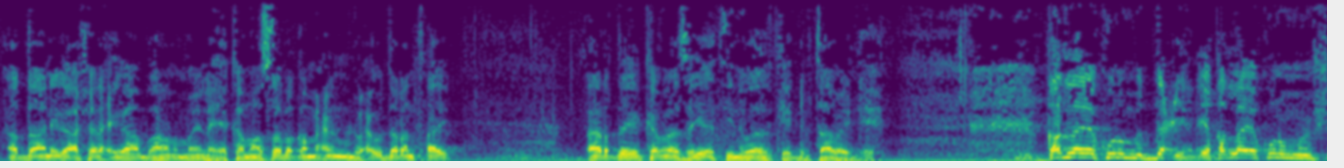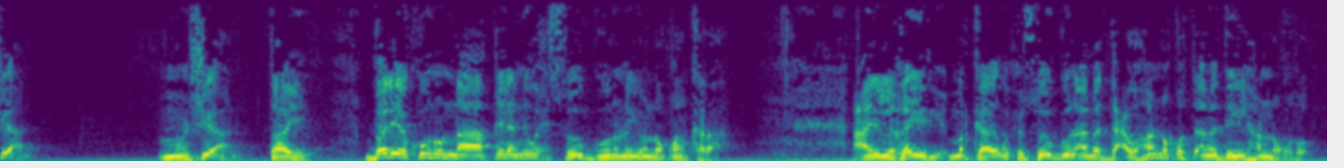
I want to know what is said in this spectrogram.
hadda anigaa sharxiga baanan umaynaya kamaa sabaqa maxamed waxay u daran tahay ardayga kamaa sayaatiina wadaadkay dhibtaabay dheheen qad laa yakunu mudaciyan ay qad laa yakunu munshian munshian ayib bal yakunu naaqilan nin wax soo guurinayu noqon karaa can ilgayri markaa wuxuu soo guurin ama dacwo ha noqoto ama daliil ha noqdo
